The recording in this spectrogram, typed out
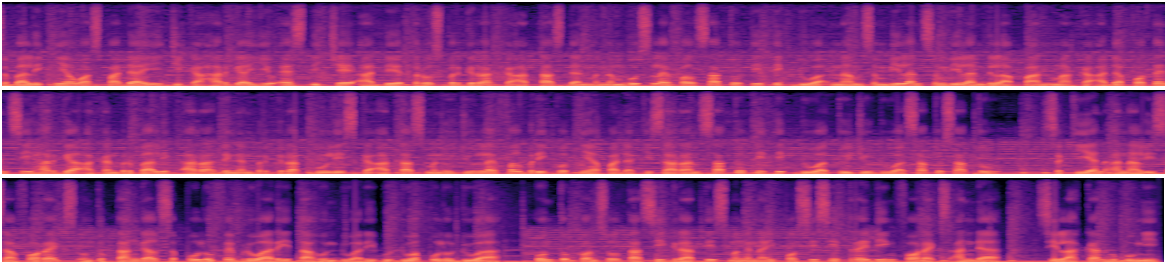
Sebaliknya waspadai jika harga USD CAD terus bergerak ke atas dan menembus level 1.26998 maka ada potensi harga akan berbalik arah dengan bergerak bullish ke atas menuju level berikutnya pada kisaran 1.27211. Sekian analisa forex untuk tanggal 10 Februari tahun 2022. Untuk konsultasi gratis mengenai posisi trading forex Anda, silakan hubungi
